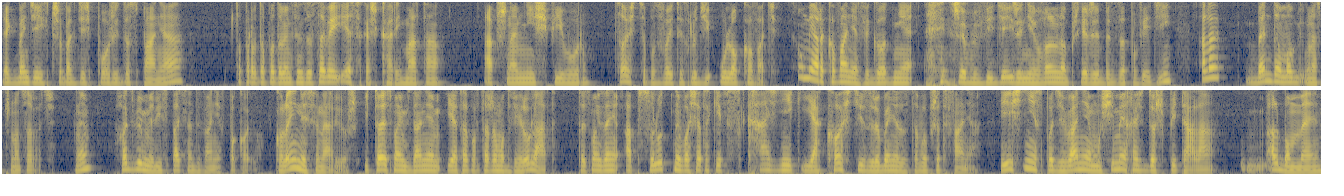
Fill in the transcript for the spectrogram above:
jak będzie ich trzeba gdzieś położyć do spania, to prawdopodobnie w tym zestawie jest jakaś karimata, a przynajmniej śpiwór, coś, co pozwoli tych ludzi ulokować. Umiarkowanie wygodnie, żeby wiedzieli, że nie wolno przyjeżdżać bez zapowiedzi, ale będą mogli u nas przenocować. Nie? choćby mieli spać na dywanie w pokoju. Kolejny scenariusz, i to jest moim zdaniem, ja to powtarzam od wielu lat, to jest moim zdaniem absolutny właśnie taki wskaźnik jakości zrobienia zestawu przetrwania. Jeśli niespodziewanie musimy jechać do szpitala, albo my,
